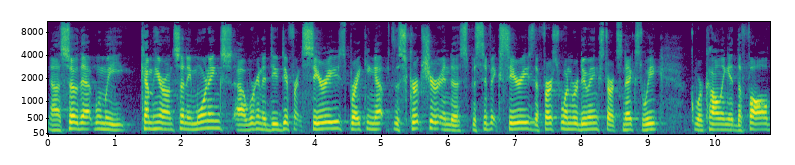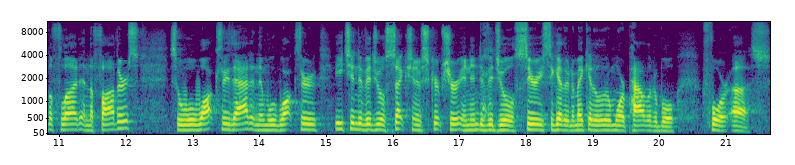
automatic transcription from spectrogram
Uh, so that when we come here on Sunday mornings, uh, we're going to do different series, breaking up the scripture into specific series. The first one we're doing starts next week. We're calling it The Fall, the Flood, and the Fathers. So we'll walk through that, and then we'll walk through each individual section of scripture in individual series together to make it a little more palatable for us.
